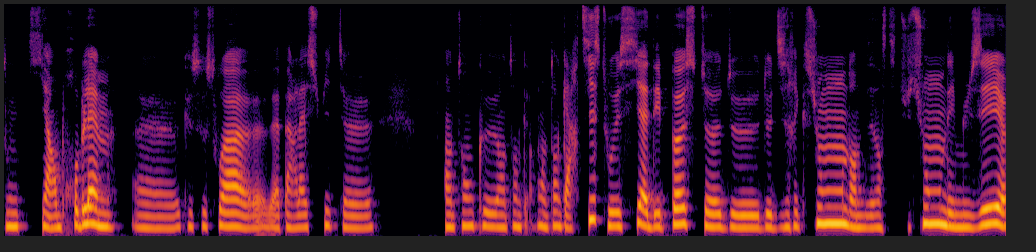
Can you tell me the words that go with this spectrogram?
Donc, il y a un problème, que ce soit bah, par la suite en tant, qu'artiste ou aussi à des postes de, direction dans des institutions, des musées,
